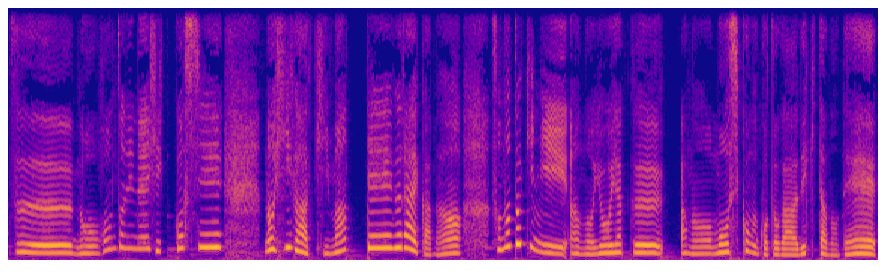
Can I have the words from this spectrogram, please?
月の本当にね、引っ越しの日が決まっててぐらいかな。その時に、あの、ようやく、あの、申し込むことができたので、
